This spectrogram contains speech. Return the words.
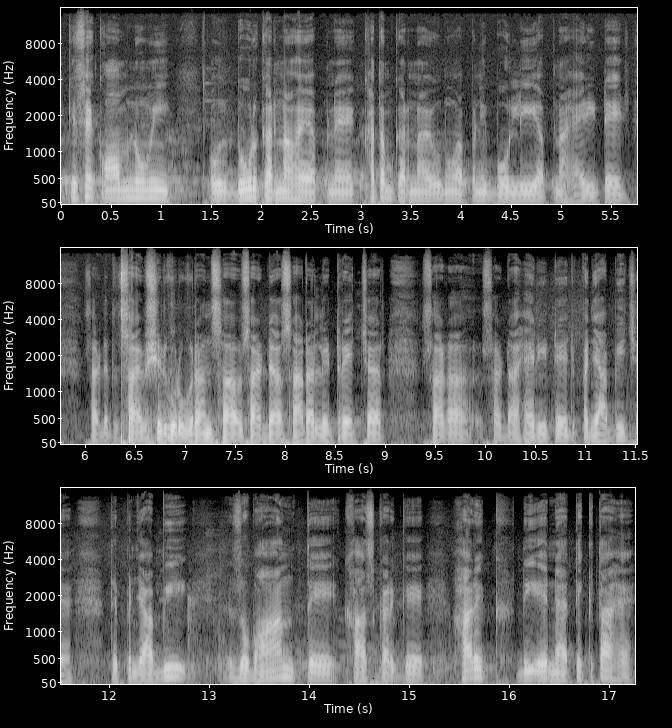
ਕਿਸੇ ਕੌਮ ਨੂੰ ਵੀ ਉਹ ਦੂਰ ਕਰਨਾ ਹੋਏ, ਆਪਣੇ ਖਤਮ ਕਰਨਾ ਹੋਏ, ਉਹਨੂੰ ਆਪਣੀ ਬੋਲੀ, ਆਪਣਾ ਹੈਰੀਟੇਜ ਸਾਡੇ ਤੋਂ ਸਾਹਿਬ ਸ੍ਰੀ ਗੁਰੂ ਗ੍ਰੰਥ ਸਾਹਿਬ, ਸਾਡਾ ਸਾਰਾ ਲਿਟਰੇਚਰ ਸਾਰਾ ਸਾਡਾ ਹੈਰੀਟੇਜ ਪੰਜਾਬੀ ਚ ਹੈ। ਤੇ ਪੰਜਾਬੀ ਜ਼ੁਬਾਨ ਤੇ ਖਾਸ ਕਰਕੇ ਹਰ ਇੱਕ ਦੀ ਇਹ ਨੈਤਿਕਤਾ ਹੈ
